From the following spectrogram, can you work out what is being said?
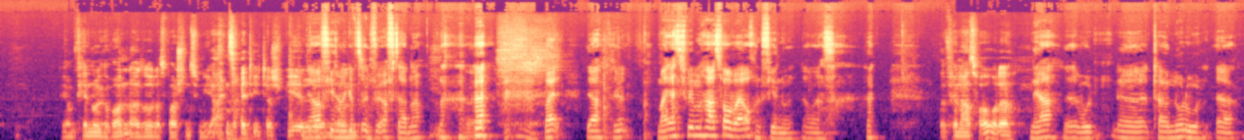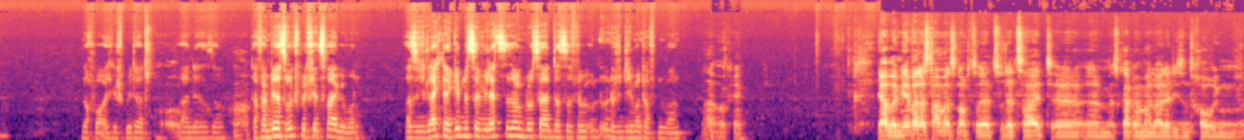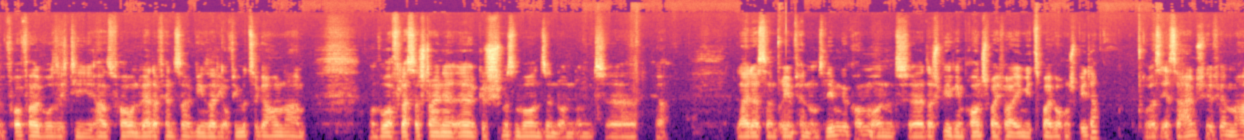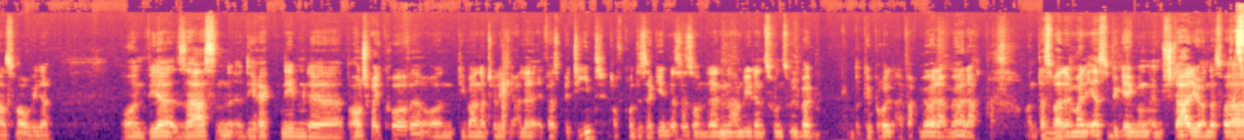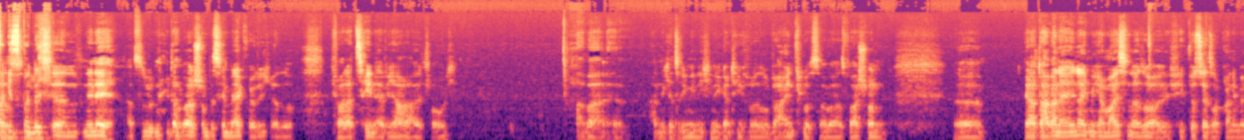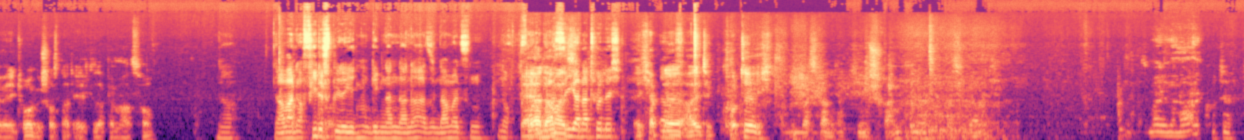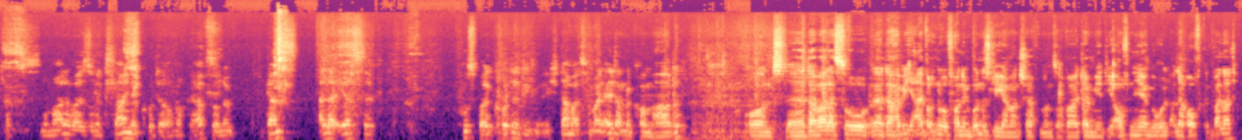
wir haben 4-0 gewonnen, also das war schon ziemlich einseitig, das Spiel. Ja, 4-0 gibt es irgendwie öfter, ne? Ja. Weil, ja, mein erstes Spiel im HSV war ja auch ein 4-0 damals. Für den HSV, oder? Ja, äh, wo äh, Tanolu äh, noch bei euch gespielt hat. Oh. War in der Saison. Ah. Dafür haben wir das Rückspiel 4-2 gewonnen. Also die gleichen Ergebnisse wie letzte Saison, bloß halt, dass es für unterschiedliche Mannschaften waren. Ah, okay. Ja, bei mir war das damals noch zu, zu der Zeit, äh, äh, es gab ja mal leider diesen traurigen Vorfall, wo sich die HSV und Werder-Fans gegenseitig auf die Mütze gehauen haben und wo auch Pflastersteine äh, geschmissen worden sind und, und äh, ja, leider ist dann Bremen-Fan ums Leben gekommen und äh, das Spiel gegen Braunschweig war irgendwie zwei Wochen später, oder das erste Heimspiel für den HSV wieder. Und wir saßen direkt neben der Braunschweig-Kurve und die waren natürlich alle etwas bedient aufgrund des Ergebnisses. Und dann haben die dann zu uns rüber gebrüllt, einfach Mörder, Mörder. Und das war dann meine erste Begegnung im Stadion. Das war das vergisst man ein bisschen, nicht. Nee, nee, absolut nicht. Das war schon ein bisschen merkwürdig. Also ich war da 10, 11 Jahre alt, glaube ich. Aber äh, hat mich jetzt irgendwie nicht negativ oder so beeinflusst. Aber es war schon. Äh, ja, daran erinnere ich mich am meisten. Also ich, ich wüsste jetzt auch gar nicht mehr, wer die Tore geschossen hat, ehrlich gesagt, beim HSV. Ja. Ja, waren auch viele Spiele gegen, gegeneinander, ne? Also damals noch vor ja, der Bundesliga natürlich. Ich habe eine ähm, alte Kutte, ich, ich, weiß gar nicht, habe ich die im Schrank? Ich weiß gar nicht. Das ist meine normale Kutte. Ich habe normalerweise so eine kleine Kutte auch noch gehabt, so eine ganz allererste Fußballkutte, die ich damals von meinen Eltern bekommen habe. Und äh, da war das so, äh, da habe ich einfach nur von den Bundesligamannschaften und so weiter mir die Aufnäher geholt, alle raufgeballert.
